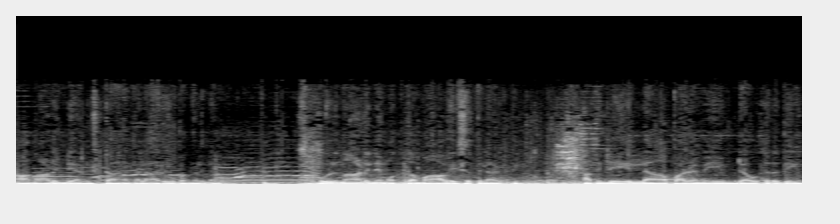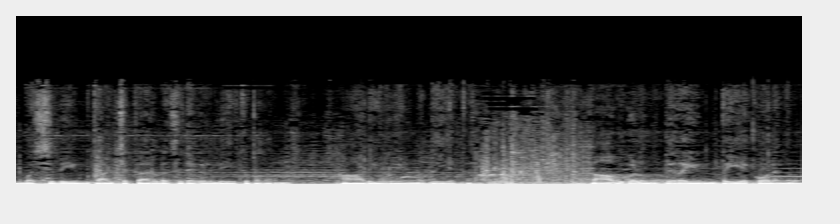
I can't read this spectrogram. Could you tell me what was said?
ആ നാടിന്റെ അനുഷ്ഠാന കലാരൂപങ്ങളിലാണ് ഒരു നാടിനെ മൊത്തം ആവേശത്തിലാഴ്ത്തി. അതിന്റെ എല്ലാ പഴമയും രൗദ്രതയും വശ്യതയും കാഴ്ചക്കാരുടെ സിരകളിലേക്ക് പകർന്നു ആടിയുറയുന്ന തെയ്യക്കാർ കാവുകളും തിറയും തെയ്യക്കോലങ്ങളും.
